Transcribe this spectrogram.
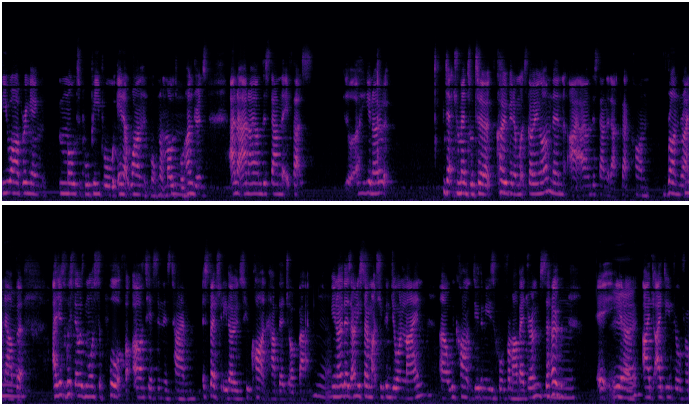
you are bringing multiple people in at one, well, not multiple, Mm. hundreds, and and I understand that if that's, you know, detrimental to COVID and what's going on, then I, I understand that, that that can't run right now. But I just wish there was more support for artists in this time, especially those who can't have their job back. Yeah. You know, there's only so much you can do online. Uh, we can't do the musical from our bedroom, so Mm. it, you Yeah. know, I, I do feel for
